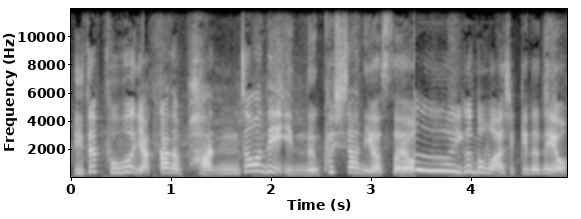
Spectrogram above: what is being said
이 제품은 약간은 반전이 있는 쿠션이었어요. 으, 이건 너무 아쉽기는 해요.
